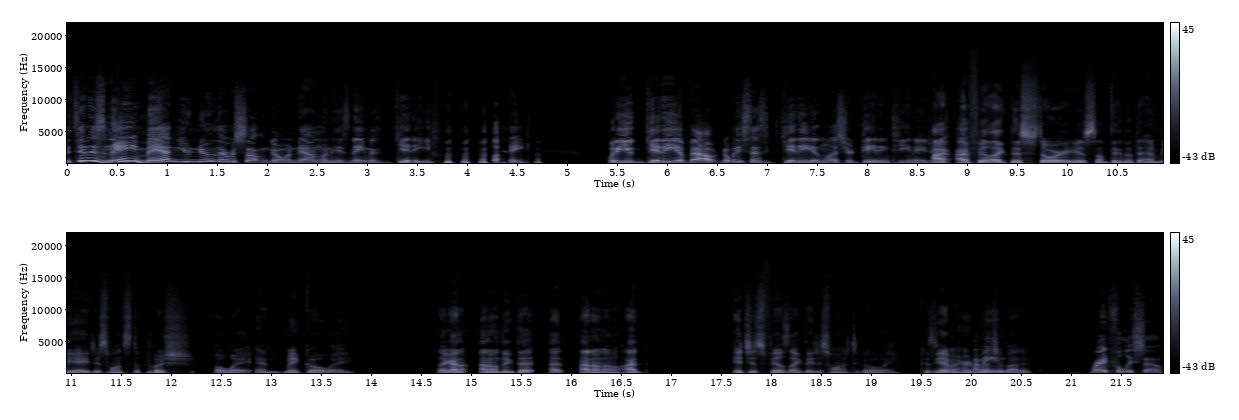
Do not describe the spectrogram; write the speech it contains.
It's in his name, man. You knew there was something going down when his name is Giddey. like What are you giddy about? Nobody says giddy unless you're dating teenagers. I, I feel like this story is something that the NBA just wants to push away and make go away. Like I don't, I don't think that I, I don't know. I it just feels like they just want it to go away because you haven't heard I much mean, about it. rightfully so.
